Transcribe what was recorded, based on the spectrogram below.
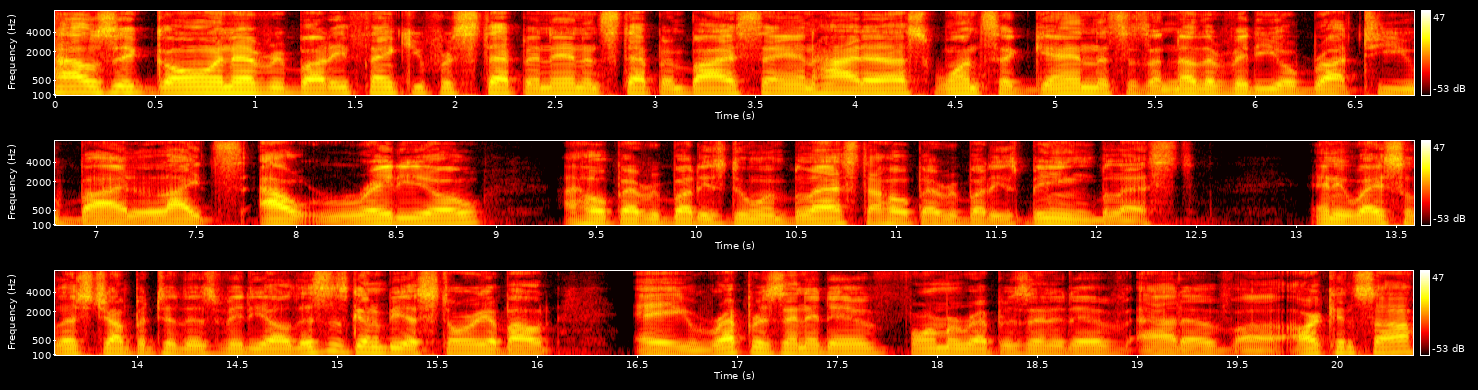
How's it going, everybody? Thank you for stepping in and stepping by, saying hi to us once again. This is another video brought to you by Lights Out Radio. I hope everybody's doing blessed. I hope everybody's being blessed. Anyway, so let's jump into this video. This is going to be a story about a representative, former representative out of uh, Arkansas,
